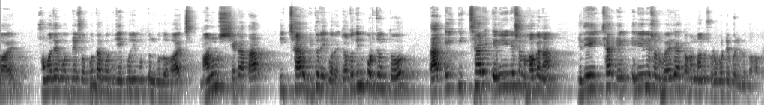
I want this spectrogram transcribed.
হয়, সমাজের মধ্যে, সভ্যতার মধ্যে যে পরিবর্তনগুলো হয়, মানুষ সেটা তার ইচ্ছার ভিতরেই করে। যতদিন পর্যন্ত তার এই ইচ্ছার এলিয়েনেশন হবে না, যদি এই ইচ্ছার এলিয়েনেশন হয়ে যায়, তখন মানুষ রোবটে পরিণত হবে।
